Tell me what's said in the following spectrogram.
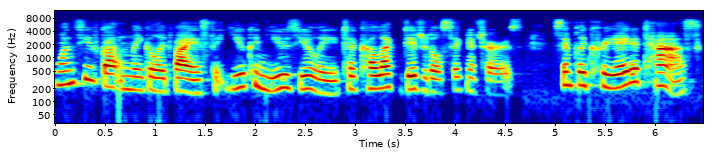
Once you've gotten legal advice that you can use Yuli to collect digital signatures, simply create a task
